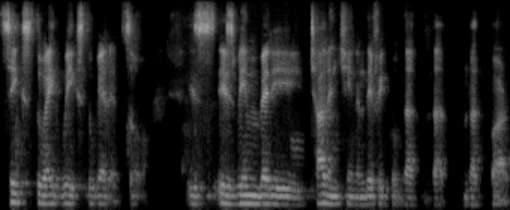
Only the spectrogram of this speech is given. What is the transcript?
six to eight weeks to get it. So it's it's been very challenging and difficult that that that part.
